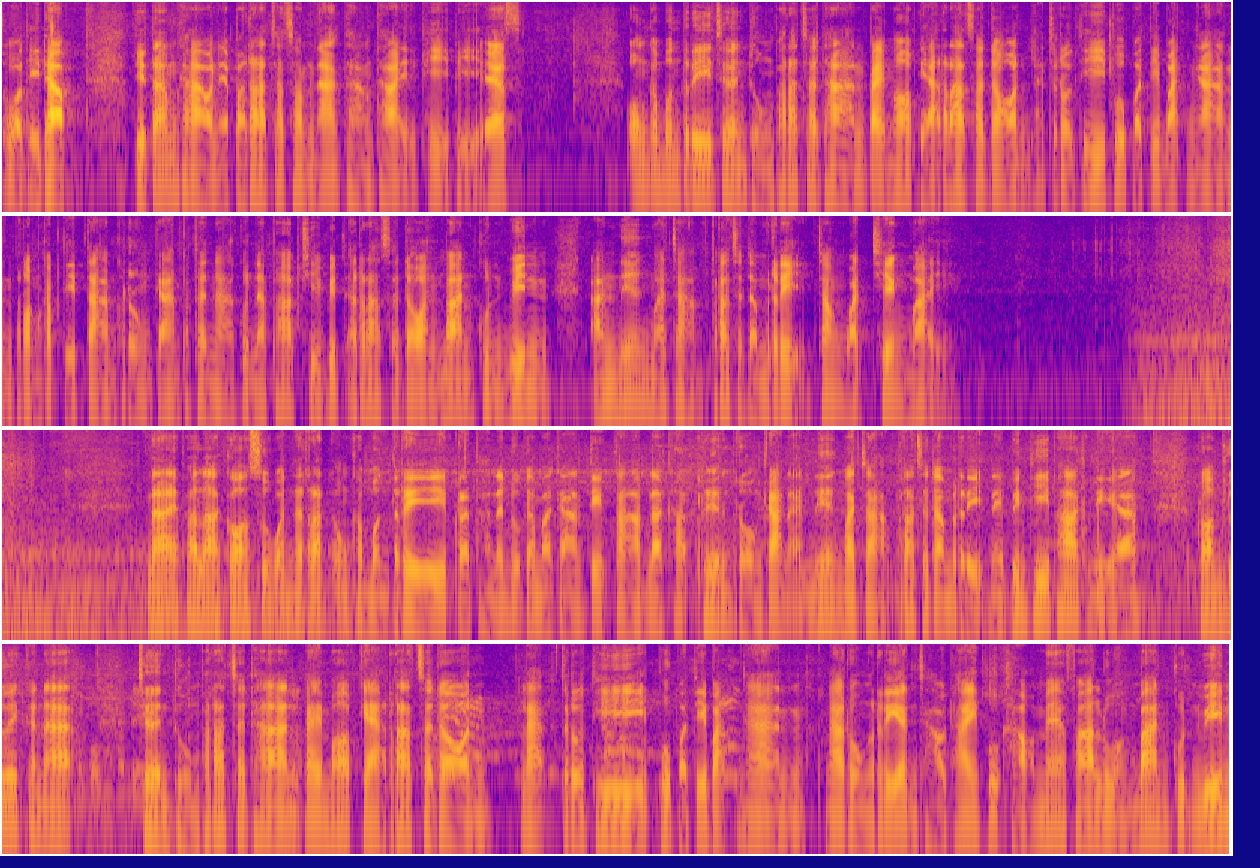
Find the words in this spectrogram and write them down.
สวัสดีครับ ติดตามข่าวในพระราชสำนักทางไทย PBS องค์กรมนตรีเชิญถุงพระราชทานไปมอบแก่ราษฎร และเจ้าหน้าที่ผู้ปฏิบัติงาน พร้อมกับติดตามโครงการพัฒนาคุณภาพชีวิตราษฎรบ้านขุนวิน อันเนื่องมาจากพระราชดำริจังหวัดเชียงใหม่ นายพลากรสุวรรณรัตน์องคมนตรี ประธานอนุกรรมการติดตาม และขับเคลื่อนโครงการอันเนื่องมาจากพระราชดำริในพื้นที่ภาคเหนือ พร้อมด้วยคณะเชิญถุงพระราชทานไปมอบแก่ราษฎร และเจ้าหน้าที่ผู้ปฏิบัติงานณโรงเรียนชาวไทยภูเขาแม่ฟ้าหลวงบ้านขุนวิน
